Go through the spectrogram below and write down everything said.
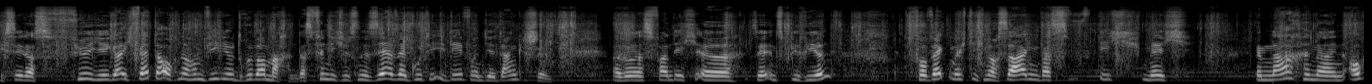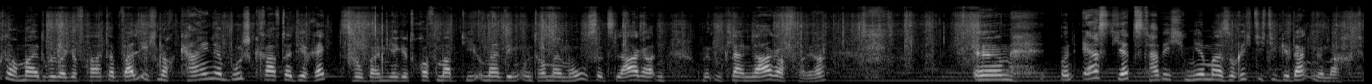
Ich sehe das für Jäger. Ich werde da auch noch ein Video drüber machen. Das finde ich ist eine sehr, sehr gute Idee von dir. Dankeschön. Also das fand ich äh, sehr inspirierend. Vorweg möchte ich noch sagen, was ich mich im Nachhinein auch noch mal drüber gefragt habe, weil ich noch keine Buschkrafter direkt so bei mir getroffen habe, die unbedingt unter meinem Hochsitz lagerten mit einem kleinen Lagerfeuer. Ähm, und erst jetzt habe ich mir mal so richtig die Gedanken gemacht.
